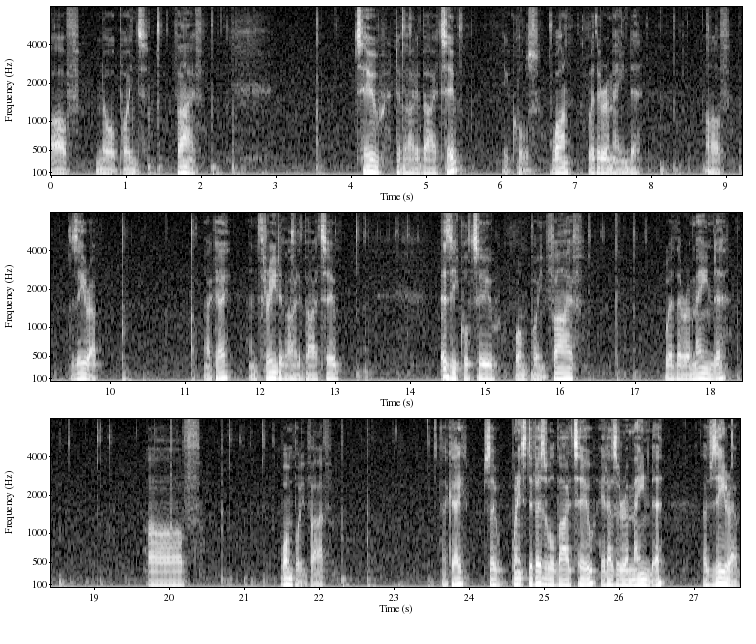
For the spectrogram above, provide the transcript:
of 0.5. 2 divided by 2 equals 1 with a remainder of 0. Okay, and 3 divided by 2 is equal to 1.5 with a remainder of 1.5. Okay, so when it's divisible by 2 it has a remainder of 0.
